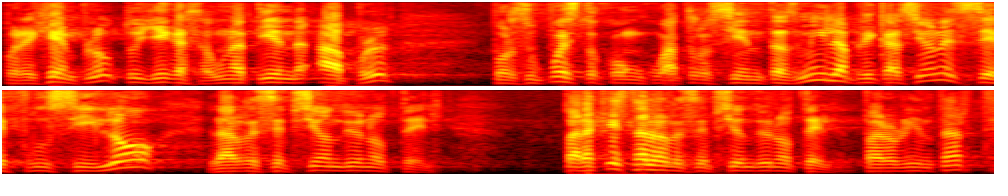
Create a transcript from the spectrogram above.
Por ejemplo, tú llegas a una tienda Apple, por supuesto, con 400 mil aplicaciones, se fusiló la recepción de un hotel. ¿Para qué está la recepción de un hotel? Para orientarte,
